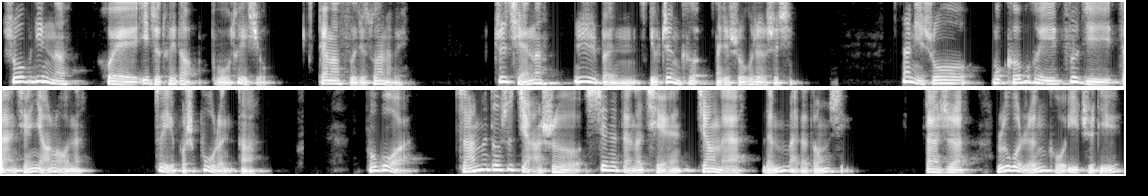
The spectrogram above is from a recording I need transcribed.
说不定呢会一直推到不退休，干到死就算了呗。之前呢日本有政客那就说过这个事情，那你说我可不可以自己攒钱养老呢？这也不是不能啊。不过啊，咱们都是假设现在攒的钱将来能买的东西，但是如果人口一直跌。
